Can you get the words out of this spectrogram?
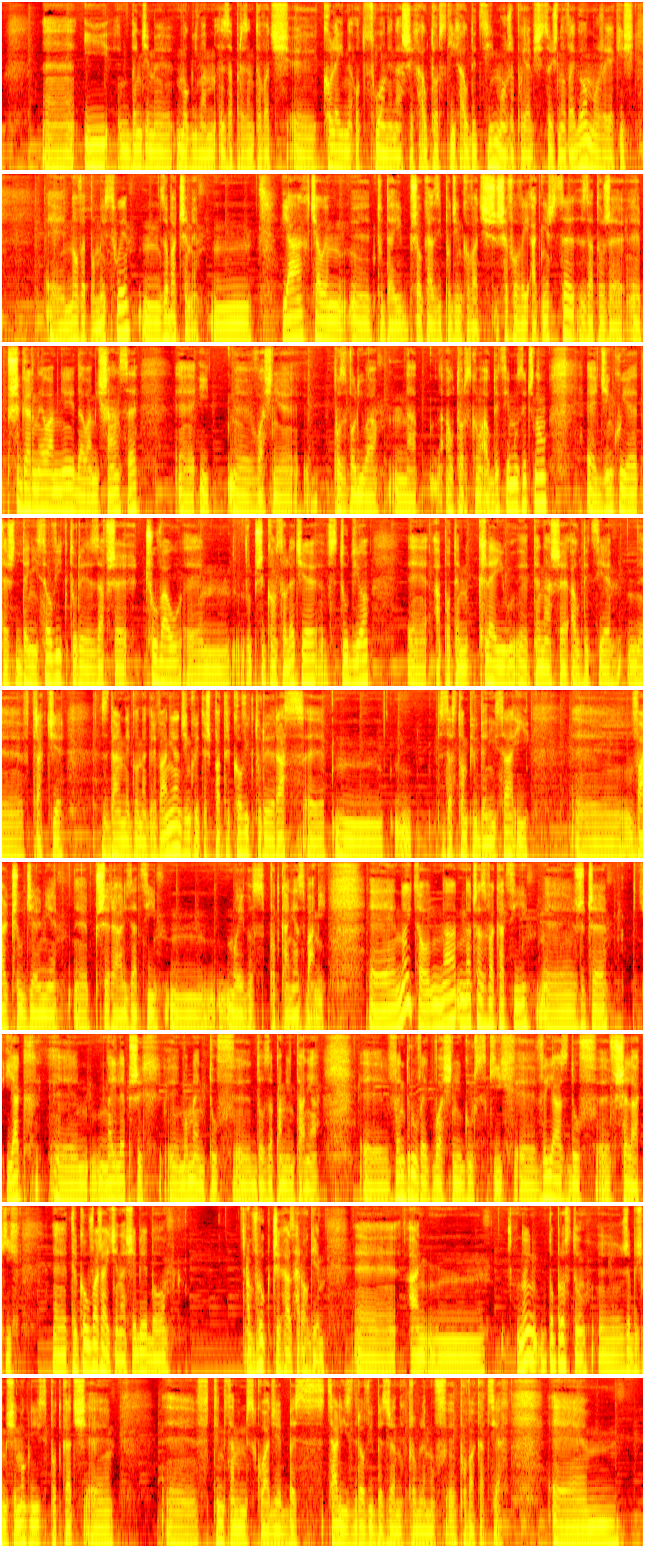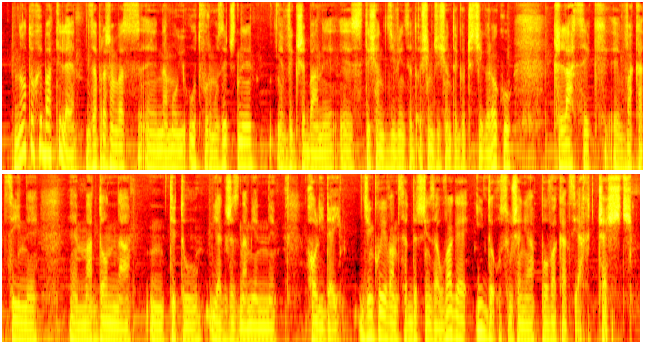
i będziemy mogli Wam zaprezentować e, kolejne odsłony naszych autorskich audycji. Może pojawi się coś nowego, może jakieś nowe pomysły. Mm, zobaczymy. Mm, ja chciałem tutaj przy okazji podziękować szefowej Agnieszce za to, że przygarnęła mnie, dała mi szansę i właśnie pozwoliła na autorską audycję muzyczną. E, dziękuję też Denisowi, który zawsze czuwał przy konsolecie w studio, e, a potem kleił e, te nasze audycje w trakcie zdalnego nagrywania. Dziękuję też Patrykowi, który raz zastąpił Denisa i walczył dzielnie przy realizacji mm, mojego spotkania z Wami. No i co? Na, na czas wakacji życzę jak najlepszych momentów do zapamiętania. Wędrówek właśnie górskich, wyjazdów wszelakich. Tylko uważajcie na siebie, bo wróg czyha za rogiem. A, mm, no i po prostu, y, żebyśmy się mogli spotkać w tym samym składzie, bez cali zdrowi, bez żadnych problemów po wakacjach. No to chyba tyle. Zapraszam Was na mój utwór muzyczny, wygrzebany z 1983 roku. Klasyk wakacyjny Madonna, tytuł jakże znamienny Holiday. Dziękuję Wam serdecznie za uwagę i do usłyszenia po wakacjach. Cześć!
